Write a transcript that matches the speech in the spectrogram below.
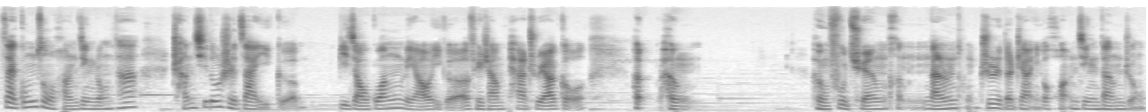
在工作环境中，他长期都是在一个比较官僚、一个非常 patriarchal、很很很父权、很男人统治的这样一个环境当中，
